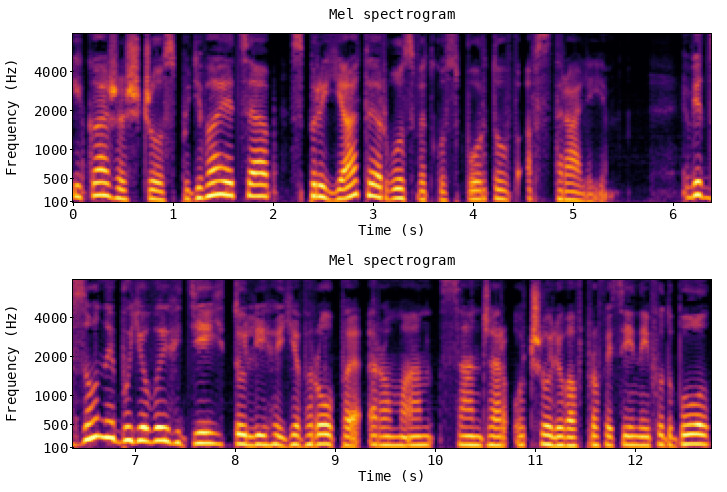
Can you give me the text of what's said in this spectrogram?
і каже, що сподівається сприяти розвитку спорту в Австралії. Від зони бойових дій до Ліги Європи Роман Санджар очолював професійний футбол,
